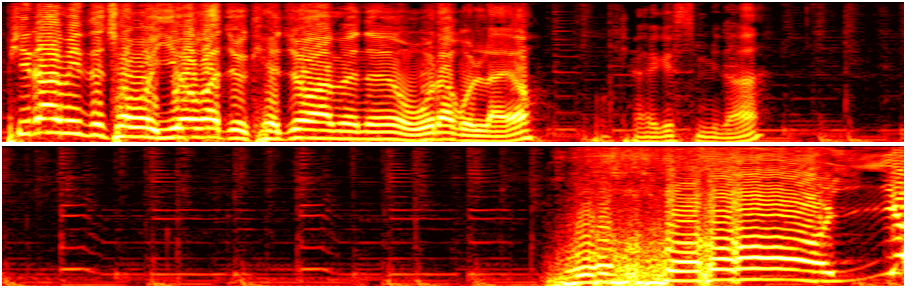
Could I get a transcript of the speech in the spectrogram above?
피라미드 저거 이어가지고 개조하면은 오락 올라요? 오케이 알겠습니다. 오 이야!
